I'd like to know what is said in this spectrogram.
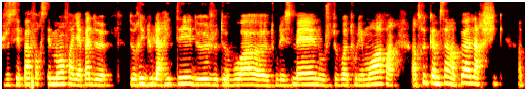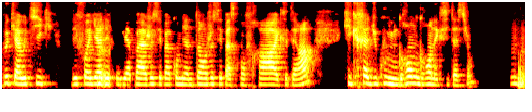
Je sais pas forcément, enfin, il n'y a pas de, de régularité de je te vois euh, tous les semaines ou je te vois tous les mois. Enfin, un truc comme ça, un peu anarchique, un peu chaotique. Des fois, il y a, des fois, il n'y a pas, je sais pas combien de temps, je sais pas ce qu'on fera, etc qui crée du coup une grande, grande excitation. Mhm.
